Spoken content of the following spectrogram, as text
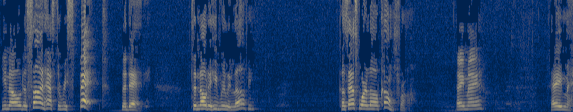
You know, the son has to respect the daddy to know that he really loves him. Because that's where love comes from. Amen. Amen.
